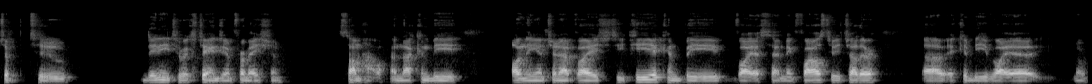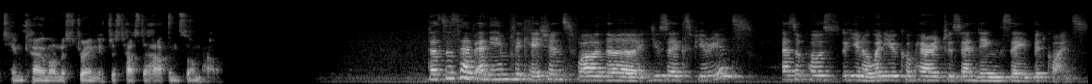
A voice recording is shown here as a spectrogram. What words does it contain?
to to they need to exchange information somehow, and that can be on the internet via HTTP. It can be via sending files to each other. Uh, it can be via you know, tin can on a string. It just has to happen somehow. Does this have any implications for the user experience, as opposed, to, you know, when you compare it to sending, say, bitcoins?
